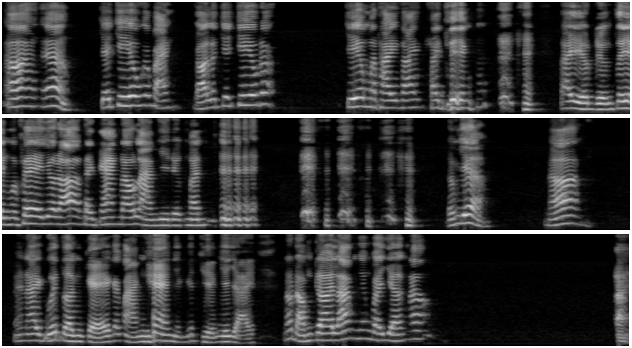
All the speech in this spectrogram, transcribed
Đó thấy chơi chiêu các bạn gọi là chơi chiêu đó chiêu mà thầy thầy thầy tiền thầy hiệu trưởng tiền mà phê vô đó, thầy can đâu làm gì được mình. Đúng chưa? Đó. Hôm nay cuối tuần kể các bạn nghe những cái chuyện như vậy. Nó động trời lắm, nhưng bây giờ nó à.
